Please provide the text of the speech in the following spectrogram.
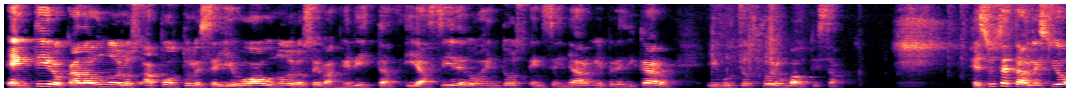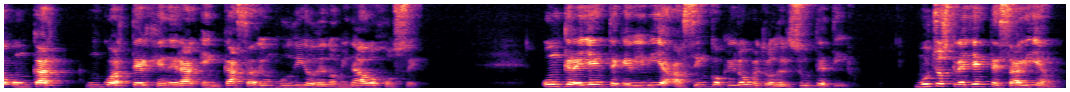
en Tiro cada uno de los apóstoles se llevó a uno de los evangelistas y así de dos en dos enseñaron y predicaron y muchos fueron bautizados. Jesús estableció un, un cuartel general en casa de un judío denominado José, un creyente que vivía a cinco kilómetros del sur de Tiro. Muchos creyentes salían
